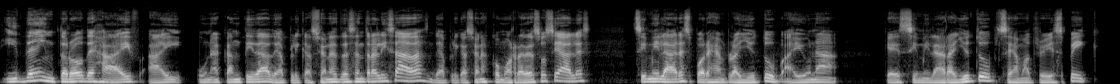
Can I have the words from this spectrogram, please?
Y dentro de Hive hay una cantidad de aplicaciones descentralizadas, de aplicaciones como redes sociales, similares, por ejemplo, a YouTube. Hay una que es similar a YouTube, se llama TreeSpeak.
